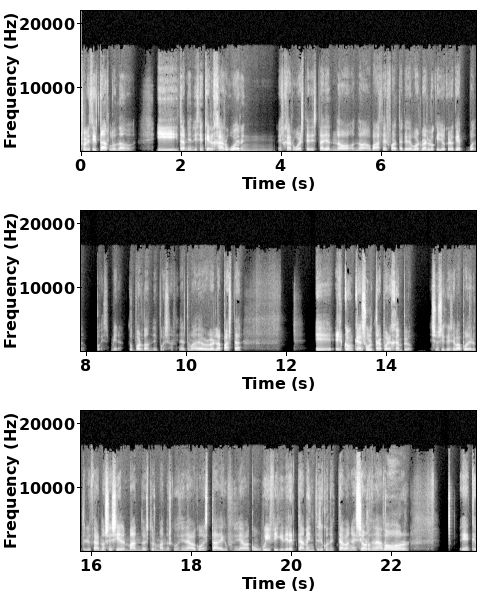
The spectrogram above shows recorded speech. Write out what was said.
solicitarlo, ¿no? Y también dicen que el hardware, el hardware este de Stadia no, no va a hacer falta que devolverlo, que yo creo que, bueno, pues mira, tú por dónde, pues al final te van a devolver la pasta eh, el Concast Ultra, por ejemplo, eso sí que se va a poder utilizar. No sé si el mando, estos mandos que funcionaban con Stadia, que funcionaban con Wi-Fi, que directamente se conectaban a ese ordenador eh, que,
